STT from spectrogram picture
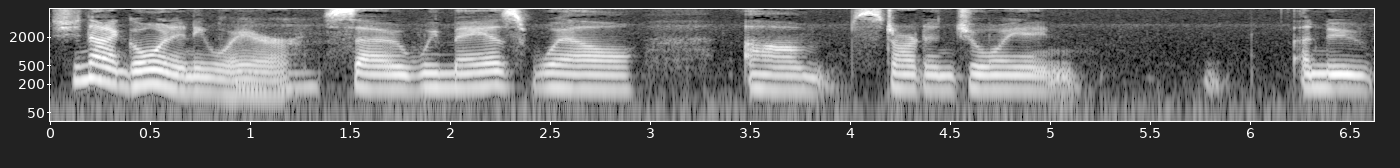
she's not going anywhere, so we may as well um, start enjoying a new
